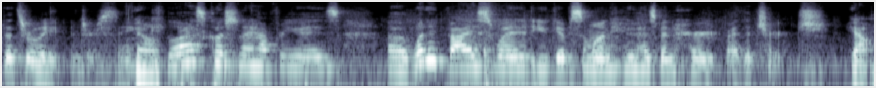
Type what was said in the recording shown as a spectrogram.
that's really interesting. Yeah. The last question I have for you is uh, what advice would you give someone who has been hurt by the church? Yeah.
